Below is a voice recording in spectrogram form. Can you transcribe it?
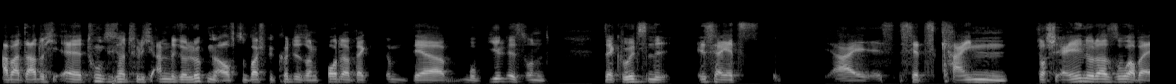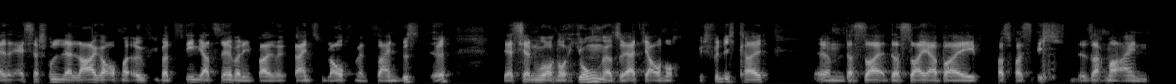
aber dadurch äh, tun sich natürlich andere Lücken auf. Zum Beispiel könnte so ein Quarterback, ähm, der mobil ist und Zach Wilson ist ja jetzt, ja, es ist jetzt kein Josh Allen oder so, aber er, ist ja schon in der Lage, auch mal irgendwie über zehn Jahre selber den Ball reinzulaufen, wenn es sein müsste. Der ist ja nur auch noch jung, also er hat ja auch noch Geschwindigkeit. Ähm, das, sah, das sah ja bei, was weiß ich, sag mal, ein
